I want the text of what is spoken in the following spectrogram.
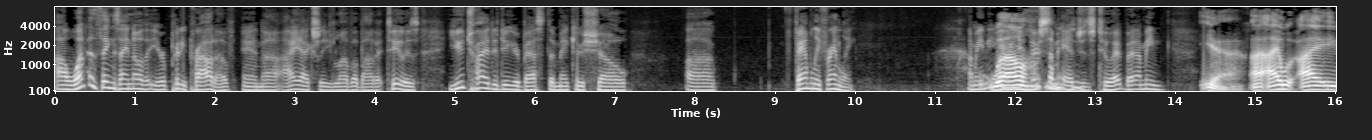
uh, one of the things I know that you're pretty proud of, and uh, I actually love about it too, is you try to do your best to make your show uh, family friendly. I mean, you know, Well- there's some edges to it, but I mean, Yeah, I, I, I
